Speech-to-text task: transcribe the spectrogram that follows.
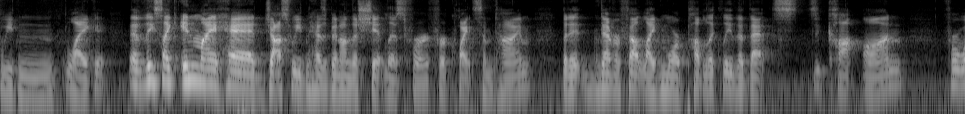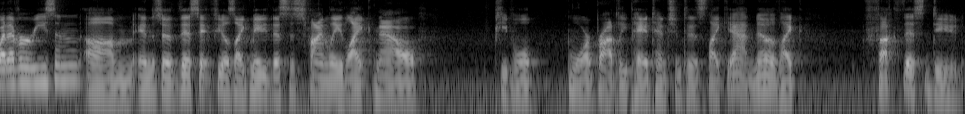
Whedon, like at least like in my head, Joss Whedon has been on the shit list for for quite some time, but it never felt like more publicly that that's caught on for whatever reason. Um, and so this, it feels like maybe this is finally like now people more broadly pay attention to this. Like, yeah, no, like fuck this dude.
